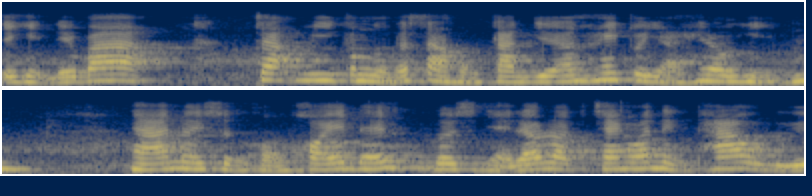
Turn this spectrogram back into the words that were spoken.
จะเห็นได้ว่า จะมีกำหนดลักษณะของการเยื้องให้ตัวอย่างให้เราเห็นนะในส่วนของ point โดยส่วนใหญ่แล้วเราจะใช้คำว่า 1 เท่าหรือ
